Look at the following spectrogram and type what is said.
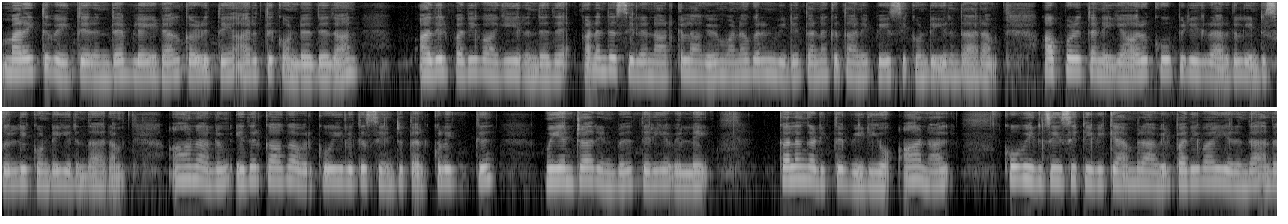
மறைத்து வைத்திருந்த பிளேடால் கழுத்தை அறுத்து கொண்டதுதான் அதில் பதிவாகி இருந்தது. கடந்த சில நாட்களாகவே மனோகரன் வீடு தனக்குத்தானே பேசிக்கொண்டு இருந்தாராம். அப்பொழுது தன்னை யாரோ கூப்பிடுகிறார்கள் என்று சொல்லிக்கொண்டே இருந்தாராம். ஆனாலும் எதற்காக அவர் கோயிலுக்கு சென்று தற்கொலைக்கு முயன்றார் என்பது தெரியவில்லை. கலங்கடித்த வீடியோ. ஆனால் கோவில் சிசிடிவி கேமராவில் பதிவாகியிருந்த அந்த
